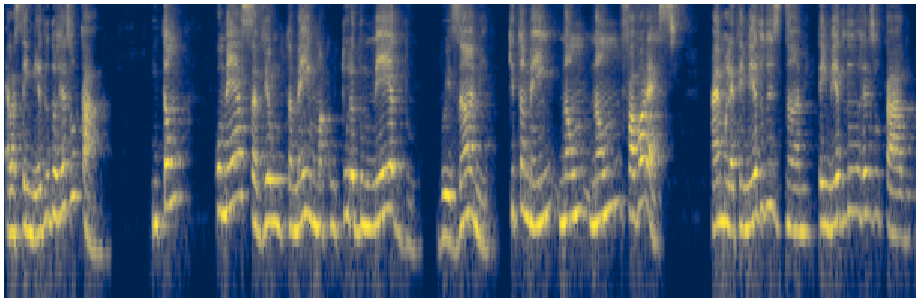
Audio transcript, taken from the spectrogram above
Elas têm medo do resultado. Então começa a ver um, também uma cultura do medo do exame que também não, não favorece. Aí a mulher tem medo do exame, tem medo do resultado.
